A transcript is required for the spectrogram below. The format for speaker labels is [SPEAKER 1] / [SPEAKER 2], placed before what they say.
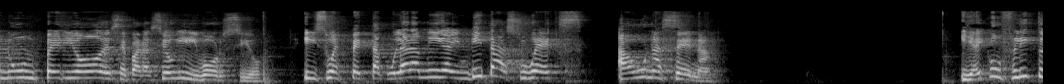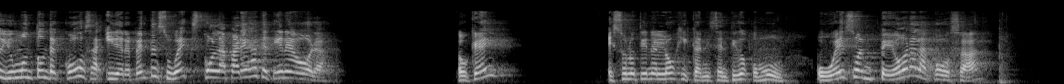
[SPEAKER 1] en un periodo de separación y divorcio y su espectacular amiga invita a su ex a una cena. Y hay conflicto y un montón de cosas y de repente su ex con la pareja que tiene ahora. ¿Ok? Eso no tiene lógica ni sentido común. O eso empeora la cosa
